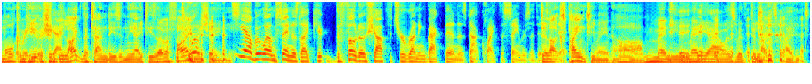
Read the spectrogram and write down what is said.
More Radio computers should be like the Tandies in the 80s. They were fine Well, machines. Yeah, but what I'm saying is like you the Photoshop that you're running back then is not quite the same as it is Deluxe today. paint, you mean? Oh, many, many hours with deluxe paint.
